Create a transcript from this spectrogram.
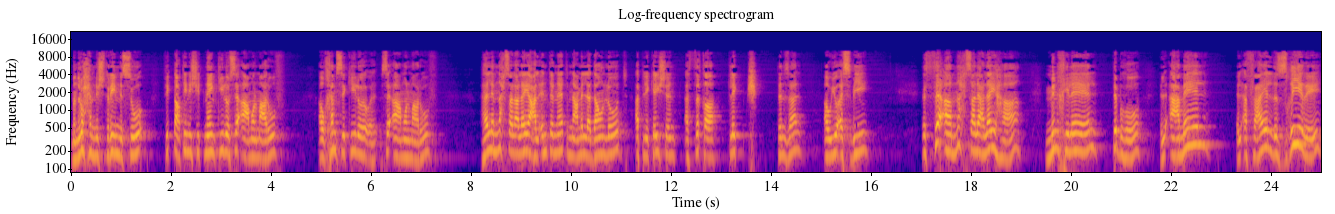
منروح بنشتريه من السوق؟ فيك تعطيني شي 2 كيلو ثقة أعمل معروف؟ أو 5 كيلو ثقة أعمل معروف؟ هل بنحصل عليها على الإنترنت؟ بنعمل لها download application الثقة click تنزل. أو USB. الثقة بنحصل عليها من خلال انتبهوا الأعمال الأفعال الصغيرة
